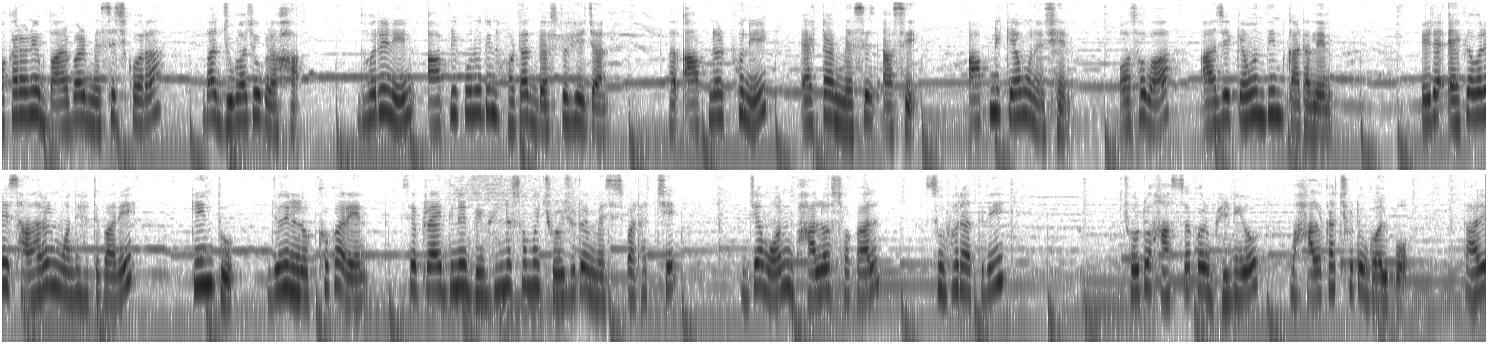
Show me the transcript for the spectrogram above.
অকারণে বারবার মেসেজ করা বা যোগাযোগ রাখা। ধরে নিন, আপনি কোনো দিন হঠাৎ ব্যস্ত হয়ে যান আর আপনার ফোনে একটা মেসেজ আসে, আপনি কেমন আছেন? অথবা, আজে কেমন দিন কাটালেন? এটা একেবারে সাধারণ মনে হতে পারে, কিন্তু যদি লক্ষ্য করেন সে প্রায় দিনের বিভিন্ন সময় ছোট ছোট মেসেজ পাঠাচ্ছে। যেমন, ভালো সকাল, শুভরাত্রি, ছোট হাস্যকর ভিডিও বা হালকা ছোট গল্প। তাহলে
